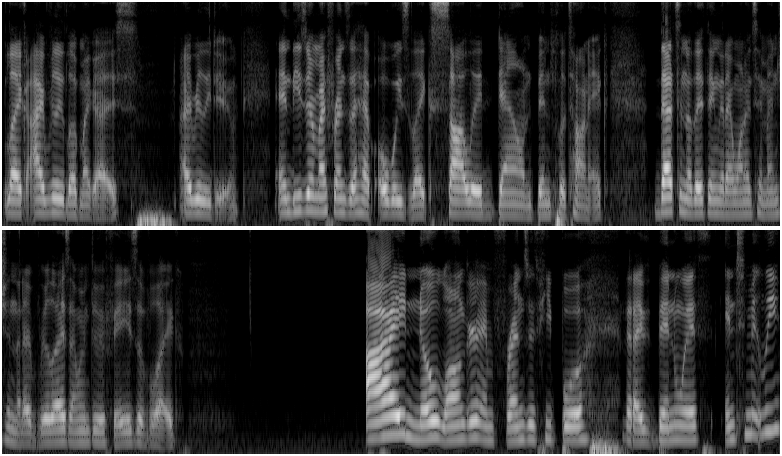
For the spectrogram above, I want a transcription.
Like I really love my guys. I really do. And these are my friends that have always like solid down been platonic. That's another thing that I wanted to mention that I've realized I went through a phase of like I no longer am friends with people that I've been with intimately.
